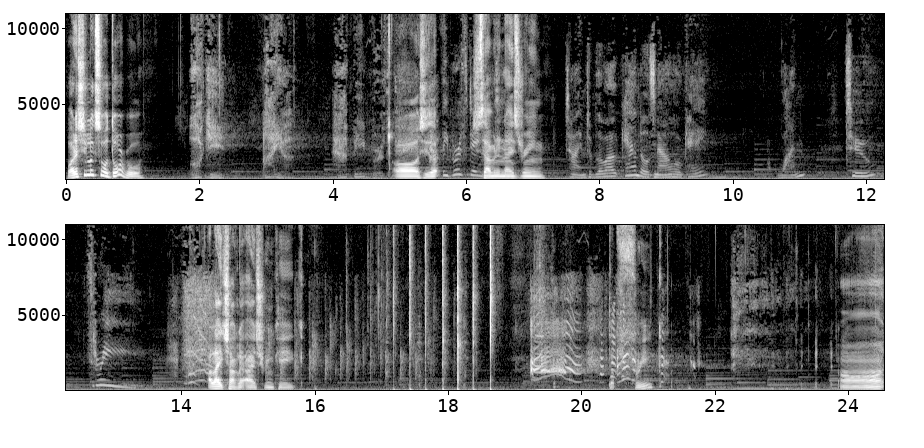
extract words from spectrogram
Why does she look so adorable? Oh, she's a, she's having a nice dream. Time to blow out candles now, okay? One, two, three. I like chocolate ice cream cake. The freak? Aw,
